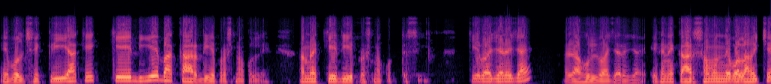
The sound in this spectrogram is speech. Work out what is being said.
এ বলছে, ক্রিয়াকে কে দিয়ে বা কার দিয়ে প্রশ্ন করলে? আমরা কে দিয়ে প্রশ্ন করতেছি। কে বাজারে যায়? রাহুল বাজারে যায়। এখানে কার সম্বন্ধে বলা হয়েছে?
